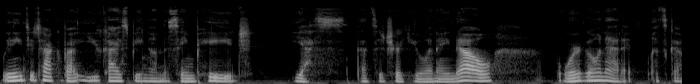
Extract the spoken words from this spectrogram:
we need to talk about you guys being on the same page. Yes, that's a tricky one, I know, but we're going at it. Let's go.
